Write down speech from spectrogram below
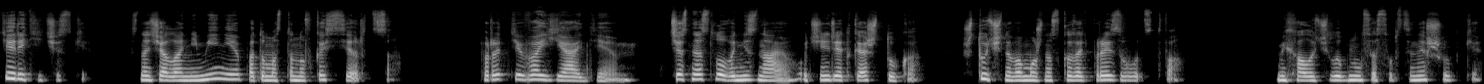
Теоретически. Сначала онемение, потом остановка сердца. Противоядие. Честное слово, не знаю. Очень редкая штука. Штучного, можно сказать, производства. Михалыч улыбнулся собственной шутке.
